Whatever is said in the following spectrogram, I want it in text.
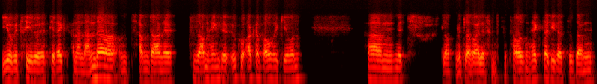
Biobetriebe direkt aneinander und haben da eine zusammenhängende Öko-Ackerbauregion ähm, mit, ich glaube, mittlerweile 15.000 Hektar, die da zusammen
